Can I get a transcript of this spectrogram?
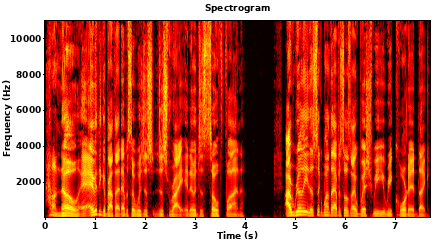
I don't know. Everything about that episode was just just right, and it was just so fun. I really this is like one of the episodes I wish we recorded, like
